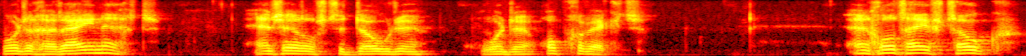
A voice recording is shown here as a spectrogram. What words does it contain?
worden gereinigd en zelfs de doden worden opgewekt. En God heeft ook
